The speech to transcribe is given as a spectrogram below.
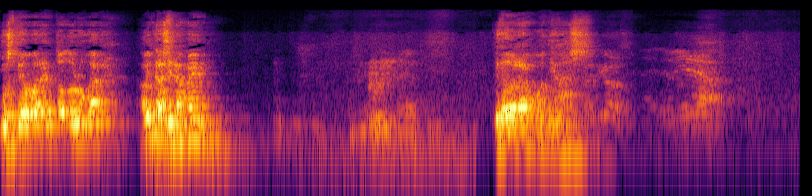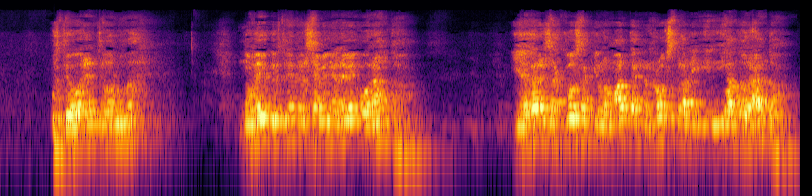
Usted ora en todo lugar. Ahorita sin amén. Te adoramos Dios. Usted ora en todo lugar. No veo que usted en el 7-Eleven orando. Y agarra esas cosas que lo matan en rockstar y, adorando.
